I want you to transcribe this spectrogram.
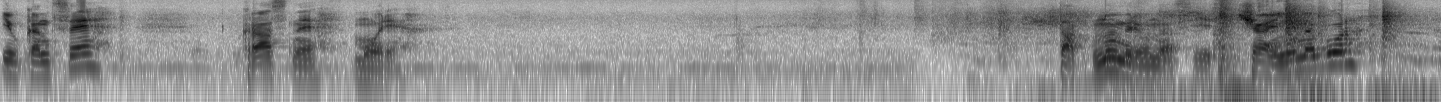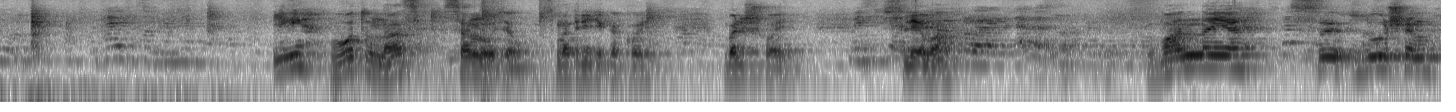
и в конце Красное море. Так, в номере у нас есть чайный набор. И вот у нас санузел. Смотрите, какой большой. Слева ванная с душем.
